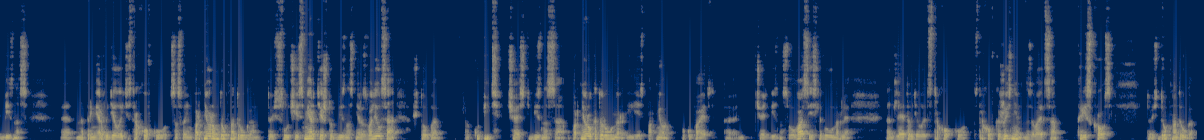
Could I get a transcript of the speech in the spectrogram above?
бизнес – например, вы делаете страховку со своим партнером друг на друга, то есть в случае смерти, чтобы бизнес не развалился, чтобы э, купить часть бизнеса у партнера, который умер, или есть партнер, покупает э, часть бизнеса у вас, если вы умерли. Для этого делает страховку, страховка жизни, называется крис-кросс, то есть друг на друга.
